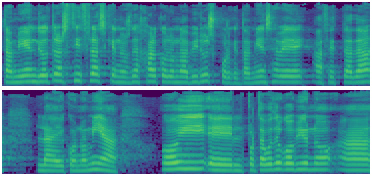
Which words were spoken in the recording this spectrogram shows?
también de otras cifras que nos deja el coronavirus porque también se ve afectada la economía. Hoy el portavoz del Gobierno ha,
